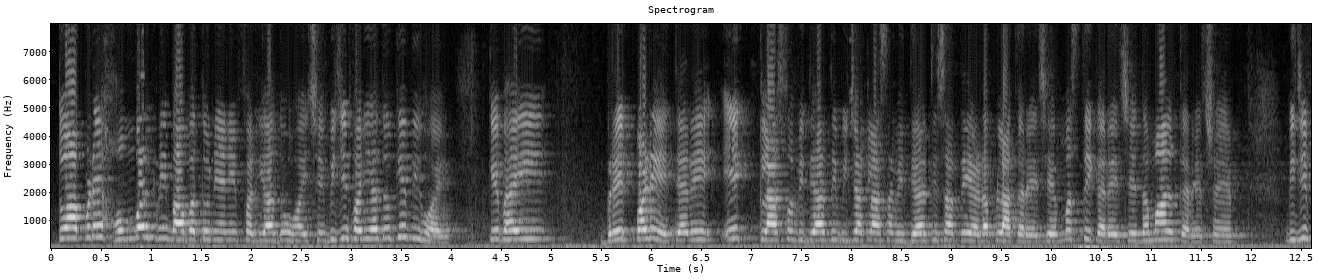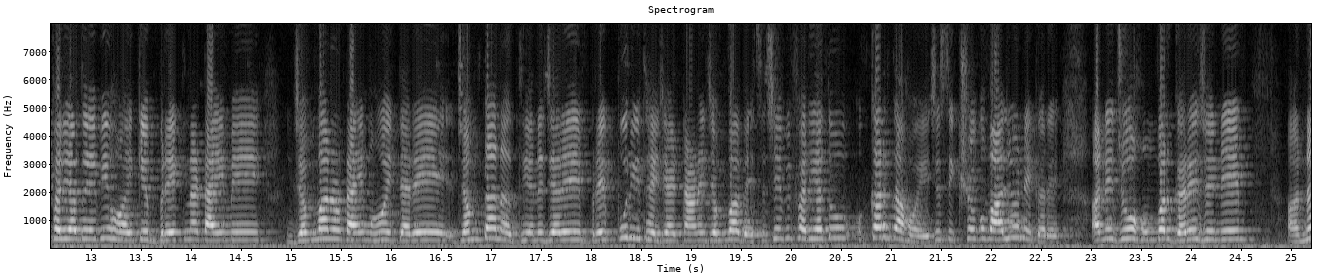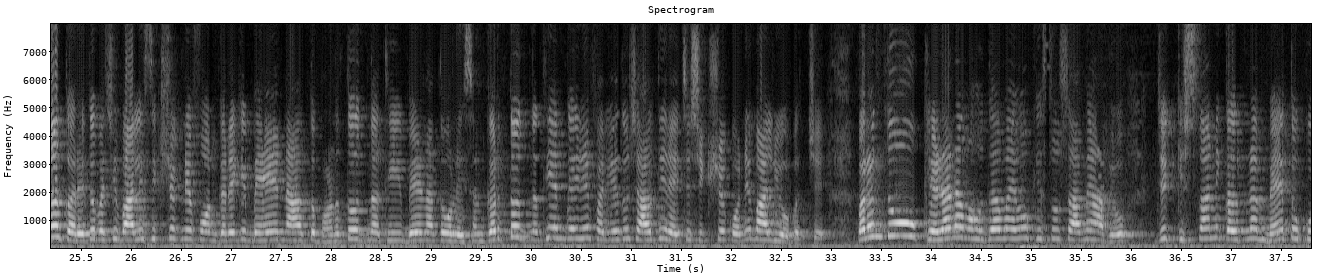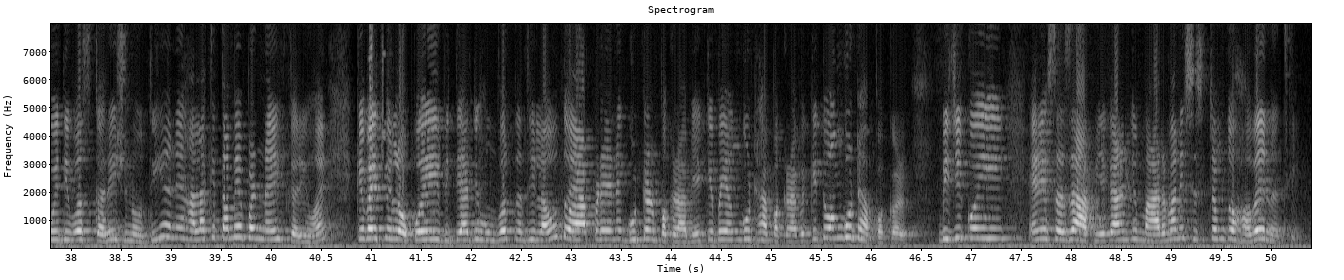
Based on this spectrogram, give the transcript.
તો આપણે હોમવર્કની બાબતોની એની ફરિયાદો હોય છે. બીજી ફરિયાદો કેવી હોય કે ભાઈ બ્રેક પડે ત્યારે એક ક્લાસનો વિદ્યાર્થી બીજા ક્લાસના વિદ્યાર્થી સાથે અડપલા કરે છે, મસ્તી કરે છે, ધમાલ કરે છે. બીજી ફરિયાદો એવી હોય કે બ્રેકના ટાઈમે જમવાનો ટાઈમ હોય ત્યારે જમતા નથી અને જ્યારે બ્રેક પૂરી થઈ જાય ટાણે જમવા બેસે છે. એવી ફરિયાદો કરતા હોય છે. શિક્ષકો વાલીઓને કરે અને જો હોમવર્ક ઘરે જઈને ન કરે તો પછી વાલી શિક્ષકને ફોન કરે કે બેન, આ તો ભણતો જ નથી, બેન, આ તો લેસન કરતો જ નથી. એમ કહીને ફરિયાદો ચાલતી રહે છે શિક્ષકોને વાલીઓ વચ્ચે. પરંતુ ખેડાના મહોદામાં એવો કિસ્સો સામે આવ્યો જે કિસ્સાની કલ્પના મેં તો કોઈ દિવસ કરી જ નહોતી અને હાલાકી તમે પણ નહીં કરી હોય કે ભાઈ ચલો, કોઈ વિદ્યાર્થી હોમવર્ક નથી લાવું તો આપણે એને ઘૂંટણ પકડાવીએ કે ભાઈ અંગૂઠા પકડાવીએ કે તું અંગૂઠા પકડ. બીજી કોઈ એને સજા આપીએ, કારણ કે મારવાની સિસ્ટમ તો હવે નથી.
